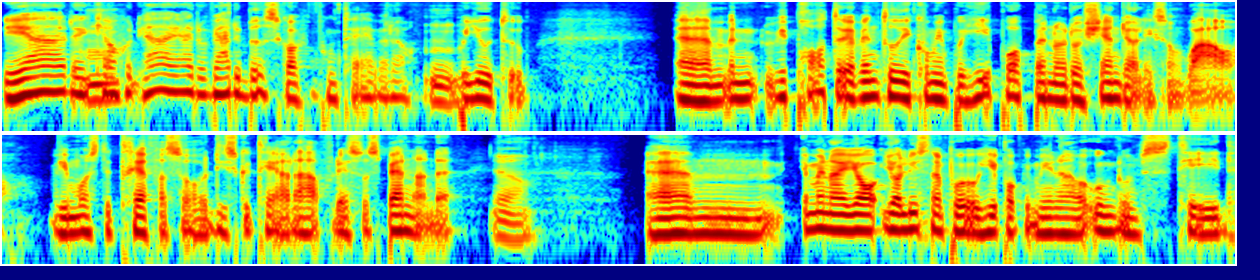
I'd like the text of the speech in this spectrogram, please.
Ja, det Mm. kanske, ja, ja, vi hade budskapet.tv då, Mm. på YouTube. Eh, men vi pratade, jag vet inte hur vi kom in på hiphopen och då kände jag liksom, wow, vi måste träffas och diskutera det här för det är så spännande. Ja. Um, jag menar, jag, jag lyssnade på hiphop i mina ungdomstid,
